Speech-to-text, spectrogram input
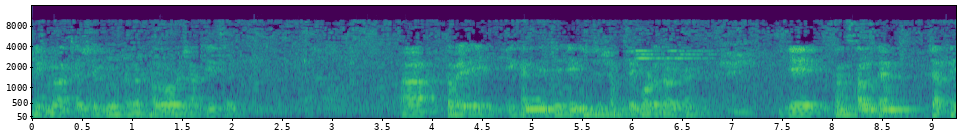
যেগুলো আছে, সেগুলো তারা ভালোভাবে সাজিয়েছে। তবে এখানে যে জিনিসটা সবচেয়ে বড় দরকার, যে কনসালটেন্ট যাতে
